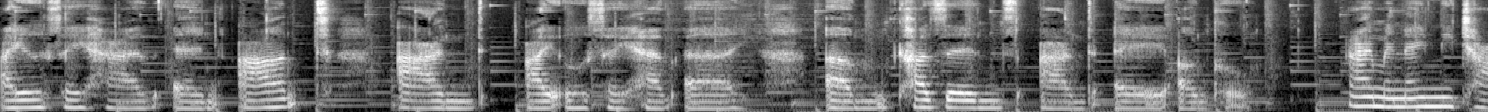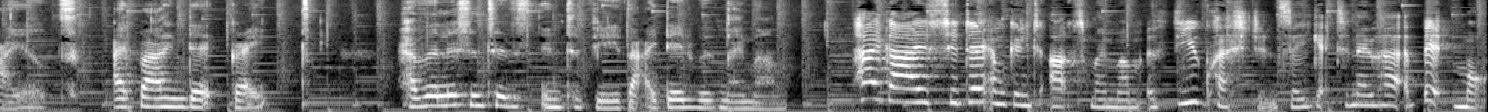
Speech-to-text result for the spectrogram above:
I also have an aunt, and I also have a um, cousins and a uncle. I'm an only child. I find it great. Have a listen to this interview that I did with my mum. Hi guys, today I'm going to ask my mum a few questions so you get to know her a bit more.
